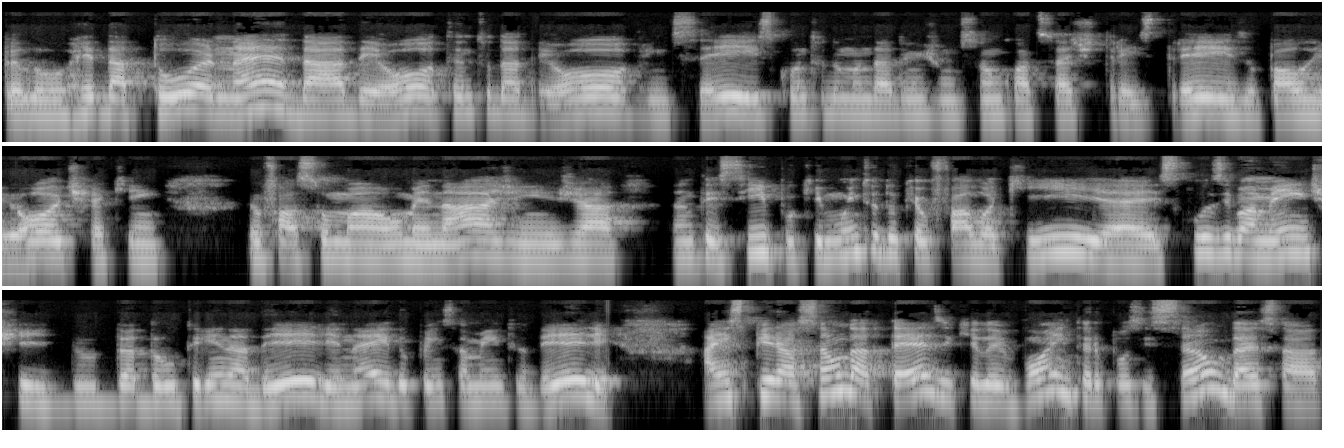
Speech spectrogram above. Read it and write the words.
pelo redator né, da ADO, tanto da ADO 26 quanto do mandado em injunção 4733, o Paulo Iotti, a quem eu faço uma homenagem e já antecipo que muito do que eu falo aqui é exclusivamente do, da doutrina dele né, e do pensamento dele. A inspiração da tese que levou à interposição dessa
